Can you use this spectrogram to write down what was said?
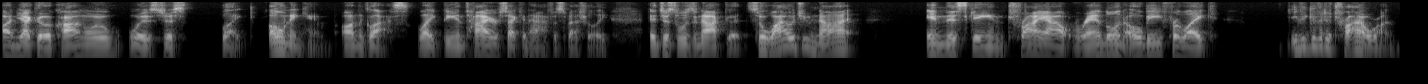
Onyeka Okongwu was just like owning him on the glass, like the entire second half, especially. It just was not good. So why would you not in this game try out Randle and Obi for like even give it a trial run,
